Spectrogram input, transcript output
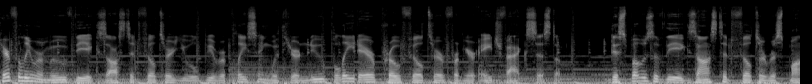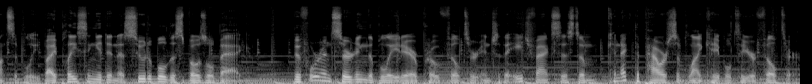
Carefully remove the exhausted filter you will be replacing with your new Blade Air Pro filter from your HVAC system. Dispose of the exhausted filter responsibly by placing it in a suitable disposal bag. Before inserting the Blade Air Pro filter into the HVAC system, connect the power supply cable to your filter.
